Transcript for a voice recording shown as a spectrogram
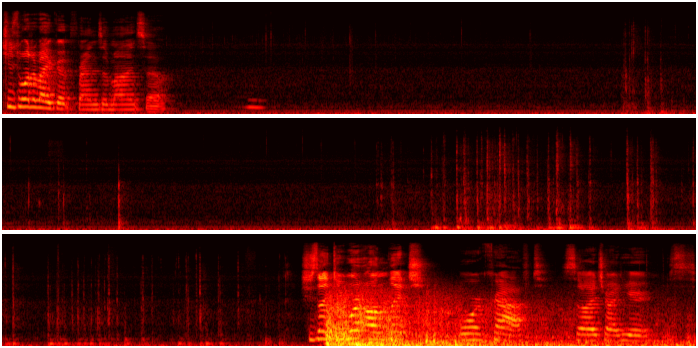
She's one of my good friends of mine, so. She's like, you weren't on Lich or Craft, so I tried here. It's...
